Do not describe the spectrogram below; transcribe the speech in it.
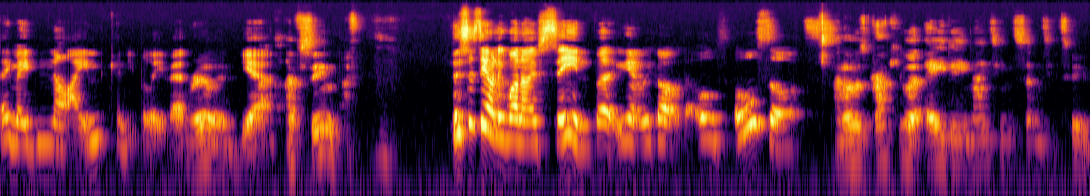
They made nine. Can you believe it? really. Yeah. I've seen. This is the only one I've seen, but you know we got all all sorts. I know there's Dracula AD 1972,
